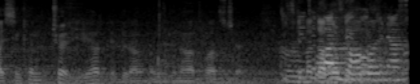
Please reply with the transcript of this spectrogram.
այսինքն չէ, իհարկե դրան գնահատված չէ։ Իսկ եթե բարձր որ վնաս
